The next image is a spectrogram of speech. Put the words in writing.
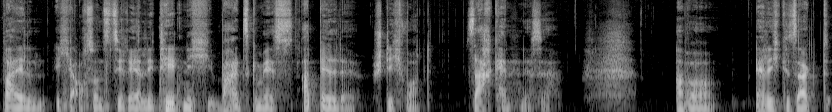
Weil ich ja auch sonst die Realität nicht wahrheitsgemäß abbilde. Stichwort Sachkenntnisse. Aber ehrlich gesagt,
